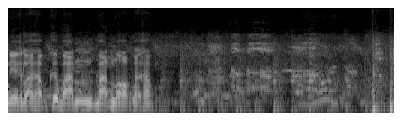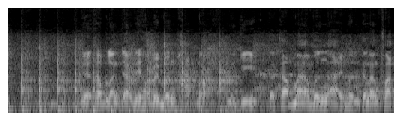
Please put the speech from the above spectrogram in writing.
นี่ก็ล่ะครับ คือบ้านบ้านนอกแหละครับเนี่ยครับหลังจากที่เฮาไปเบิ่งผักเนาะเมื่อกี้ก็กลับมาเบิ่งอ้ายเพิ่นกำลังฝัก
